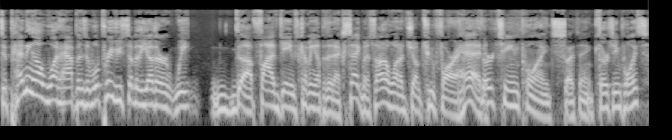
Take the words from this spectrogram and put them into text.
Depending on what happens, and we'll preview some of the other week uh, five games coming up in the next segment. So I don't want to jump too far ahead. 13 points, I think. Thirteen points.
